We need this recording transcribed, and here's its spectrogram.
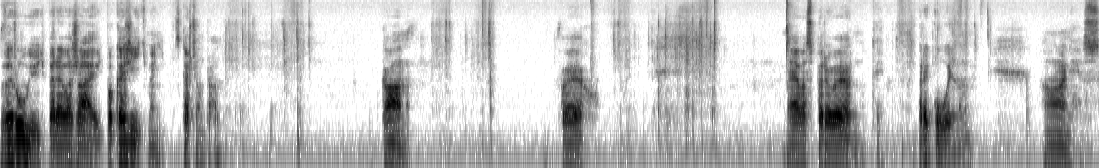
вирують, переважають? Покажіть мені. Скажіть вам правду. Кана. Феху. Евас перевернутий. Прикольно. Альгіс.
